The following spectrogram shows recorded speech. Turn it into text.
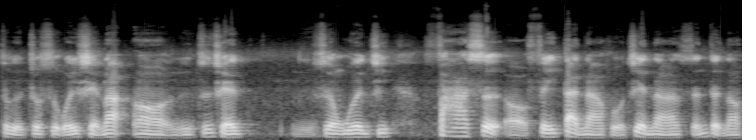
这个就是危险了哦。你之前是用无人机。发射哦，飞弹呐、火箭呐等等哦，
